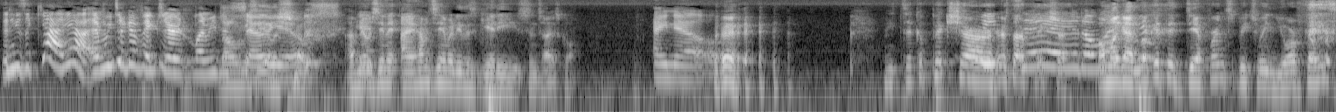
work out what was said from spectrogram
And he's like, yeah, yeah. And we took a picture. Let me No, just let me show see you. show. I've never seen it. I haven't seen anybody this giddy since high school. I know. we took a picture. We Here's our picture. Oh Oh, my my god, God. look at the difference between your face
